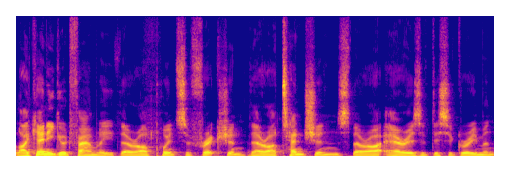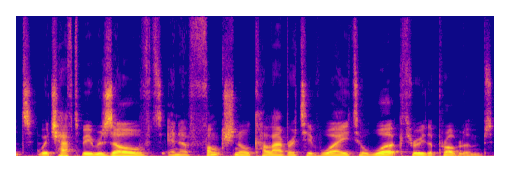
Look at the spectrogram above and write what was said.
Like any good family, there are points of friction, there are tensions, there are areas of disagreement which have to be resolved in a functional, collaborative way to work through the problems.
